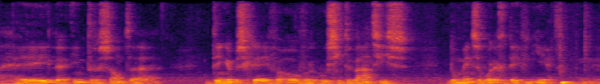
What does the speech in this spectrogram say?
hele interessante dingen beschreven over hoe situaties door mensen worden gedefinieerd. Mm -hmm.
